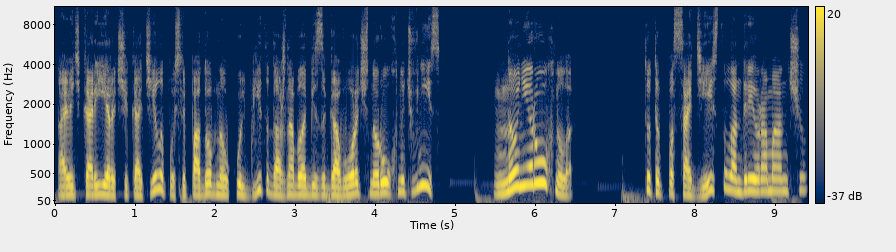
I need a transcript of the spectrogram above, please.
А ведь карьера Чикатило после подобного кульбита должна была безоговорочно рухнуть вниз. Но не рухнула. Кто-то посодействовал Андрею Романовичу.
